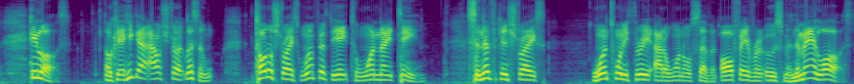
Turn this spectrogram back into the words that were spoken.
he lost. Okay, he got outstruck. Listen, total strikes 158 to 119. Significant strikes 123 out of 107, all favoring Usman. The man lost.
